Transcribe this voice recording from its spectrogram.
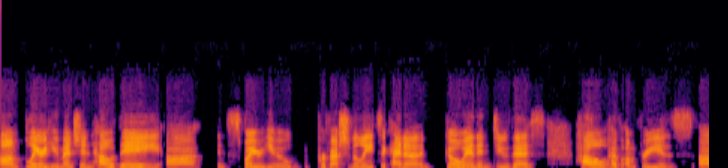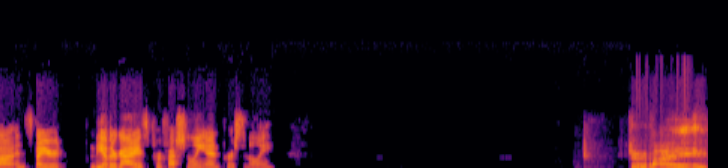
Um, Blair, you mentioned how they uh, inspire you professionally to kind of go in and do this. How have Umphrey's uh, inspired the other guys professionally and personally? Sure. I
